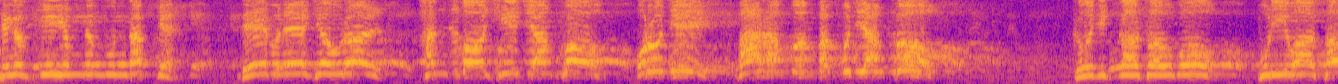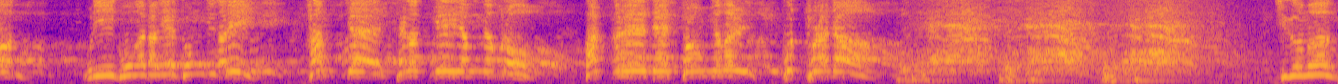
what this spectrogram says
태극기 혁명군답게 네 번의 겨울을 한 주도 쉬지 않고 오로지 말 한 번 바꾸지 않고 거짓과 싸우고 불의와 싸운 우리 공화당의 동지들이 함께 태극기 혁명으로 박근혜 대통령을 구출하자. 지금은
